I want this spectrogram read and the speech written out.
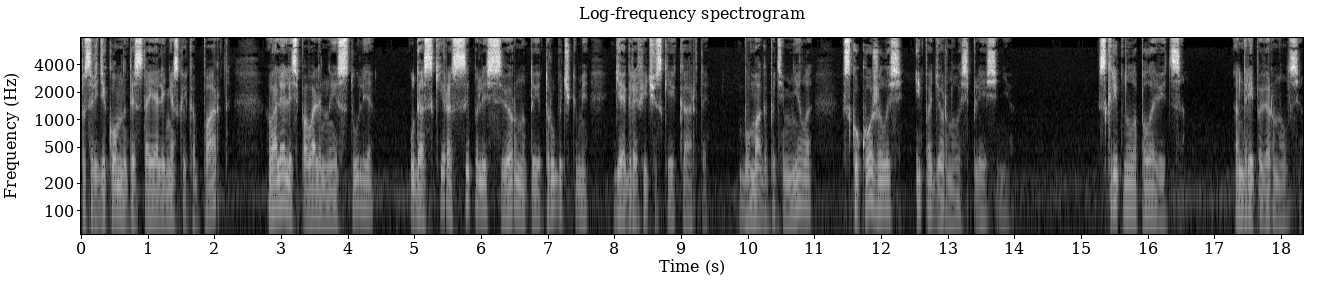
Посреди комнаты стояли несколько парт, валялись поваленные стулья, у доски рассыпались свернутые трубочками географические карты. Бумага потемнела, скукожилась и подернулась плесенью. Скрипнула половица. Андрей повернулся.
